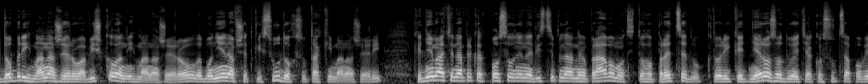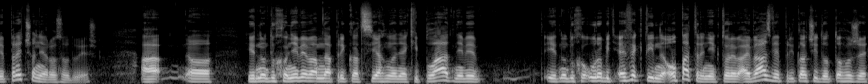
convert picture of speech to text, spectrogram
dobrých manažérov a vyškolených manažérov, lebo nie na všetkých súdoch sú takí manažéri, keď nemáte napríklad posilnené disciplinárne právomoci toho predsedu, ktorý keď nerozhodujete ako sudca povie, prečo nerozhoduješ. A uh, jednoducho nevie vám napríklad siahnuť nejaký plát, nevie jednoducho urobiť efektívne opatrenie, ktoré aj vás vie pritlačiť do toho, že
